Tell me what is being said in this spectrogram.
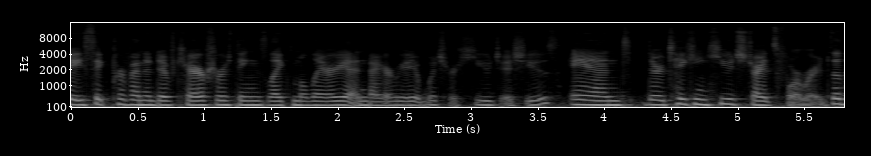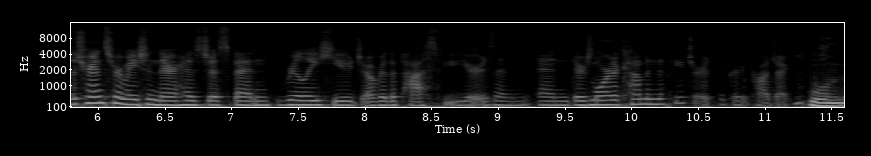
basic preventative care for things like malaria and diarrhea, which are huge issues. And they're taking huge strides forward. So the transformation there has just been really huge over the past few years, and, and there's more to come in the future. It's a great project. Well,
